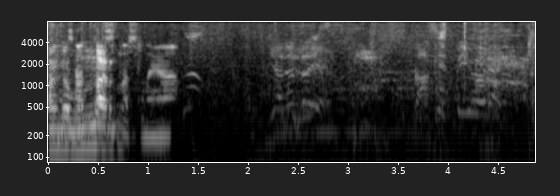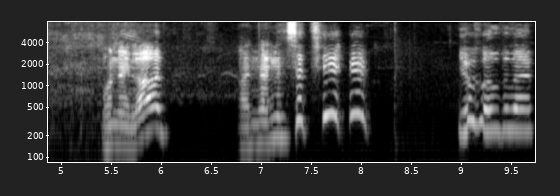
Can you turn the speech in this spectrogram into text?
Kanka Sen bunlar ya. O ne lan? Annenin satayım. Yok oldular.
